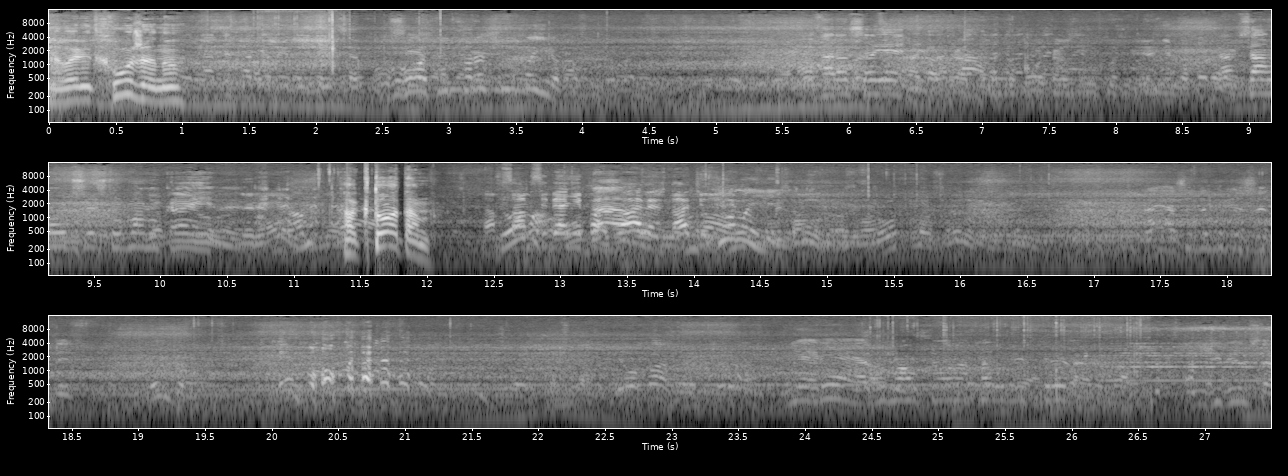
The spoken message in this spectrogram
Говорит, хуже, ну. Вот, тут хорошо поехал. Хорошо едет. Там самый лучший штурман Украины. А кто там? Там сам себя не похвалишь, да, Тёма? А я что ты будешь жить? Не, не, я думал, что она хороший стрелок. Удивился.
